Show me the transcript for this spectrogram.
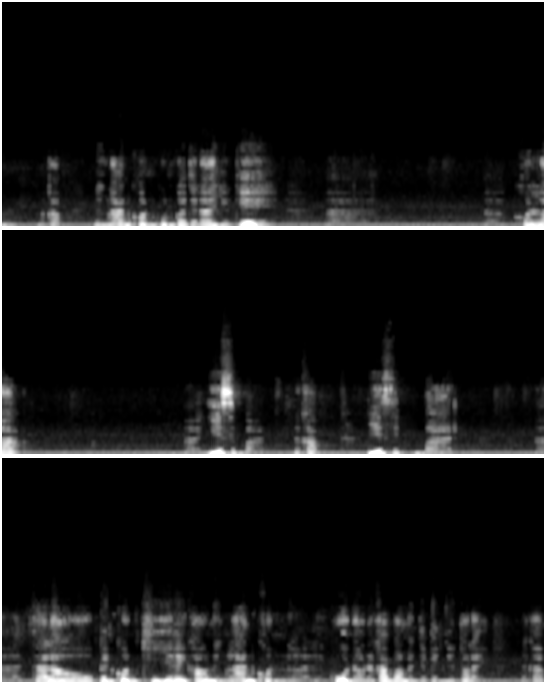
นนะครับ1ล้านคนคุณก็จะได้อยู่ที่คนละอ่า20 บาทนะครับ 20 บาทอ่าถ้าเราเป็นคนคีย์ให้เขา 1 ล้านคนคูณเอานะครับ ว่ามันจะเป็นเงินเท่าไหร่นะครับ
